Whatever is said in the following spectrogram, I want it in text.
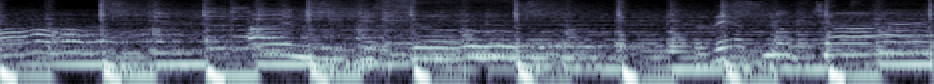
heart. I need you so. There's no time.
